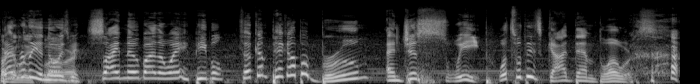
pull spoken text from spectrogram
that really annoys me. Side note, by the way, people, fucking pick up a broom and just sweep. What's with these goddamn blowers?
